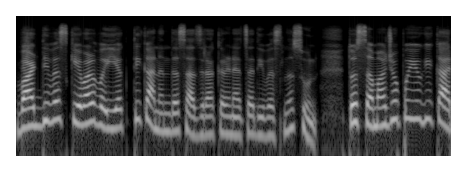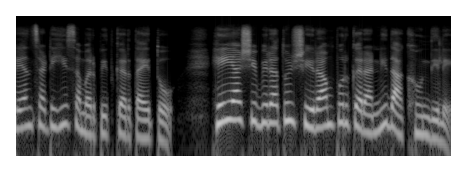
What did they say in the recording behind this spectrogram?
वाढदिवस केवळ वैयक्तिक आनंद साजरा करण्याचा दिवस नसून तो समाजोपयोगी कार्यांसाठीही समर्पित करता येतो. हे या शिबिरातून श्रीरामपूरकरांनी दाखवून दिले.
